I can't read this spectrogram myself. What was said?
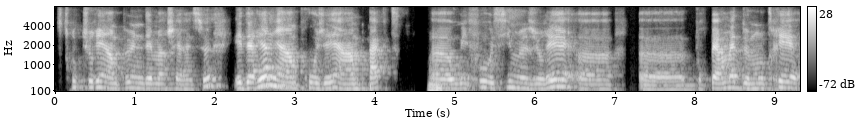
structurer un peu une démarche RSE. Et derrière, il y a un projet, un impact euh, où il faut aussi mesurer euh, pour permettre de montrer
